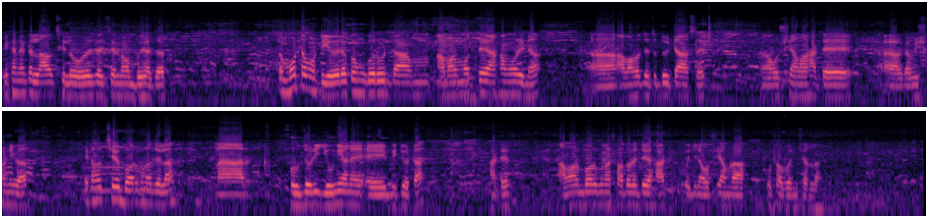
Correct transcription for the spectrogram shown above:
এখানে একটা লাল ছিল, ওরে চাইছে নব্বই হাজার। তো মোটামুটি ওই রকম গরুর দাম আমার মতে আহামরি না। আমারও যেহেতু দুইটা আছে অবশ্যই আমার হাটে আগামী শনিবার। এটা হচ্ছে বরগুনা জেলা আর ফুলজুরি ইউনিয়নে এই ভিডিওটা হাটের। আমার বরগুনা সদরে যে হাট, ওই দিন অবশ্যই আমরা উঠাবো ইনশাল্লাহ।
